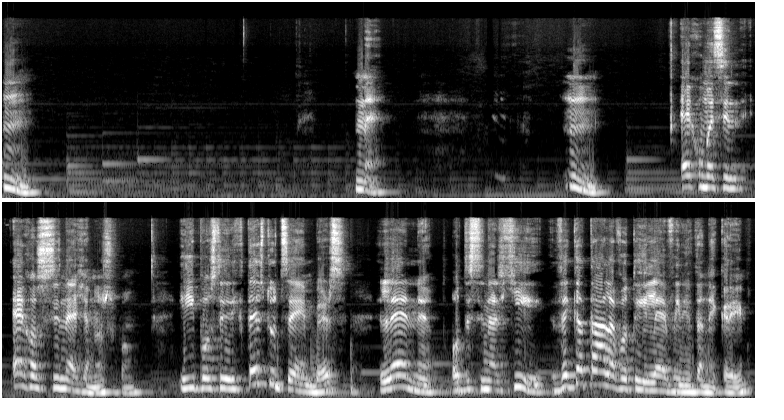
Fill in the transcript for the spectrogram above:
Μμ. Ναι. Μμ. Έχουμε συν... Έχω συνέχεια να σου πω. Οι υποστηρικτές του Chambers λένε ότι στην αρχή δεν κατάλαβε ότι η Λέβιν ήταν νεκρή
